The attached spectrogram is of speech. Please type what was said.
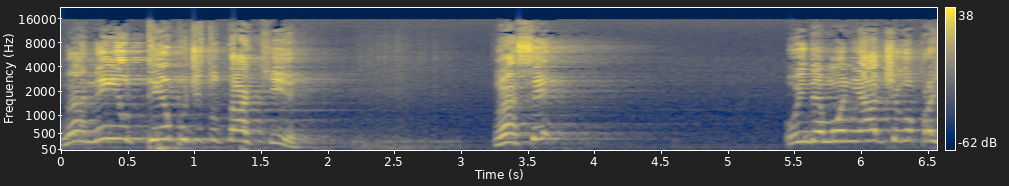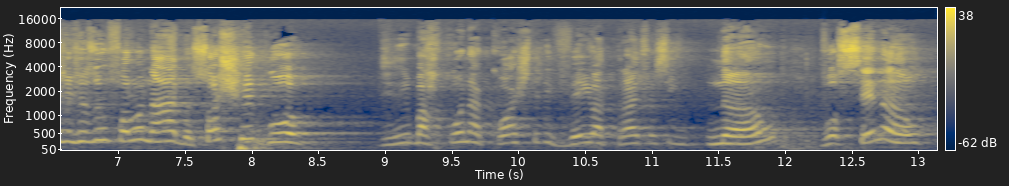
Não é nem o tempo de tu estar tá aqui. Não é assim? O endemoniado chegou para Jesus não falou nada, só chegou. Desembarcou na costa, ele veio atrás e falou assim: Não, você não.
